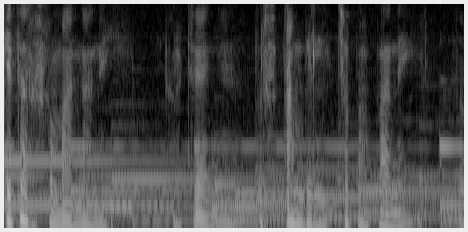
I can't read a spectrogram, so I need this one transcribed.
kita harus ke mana nih kerjanya? Terus ambil job apa nih gitu.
